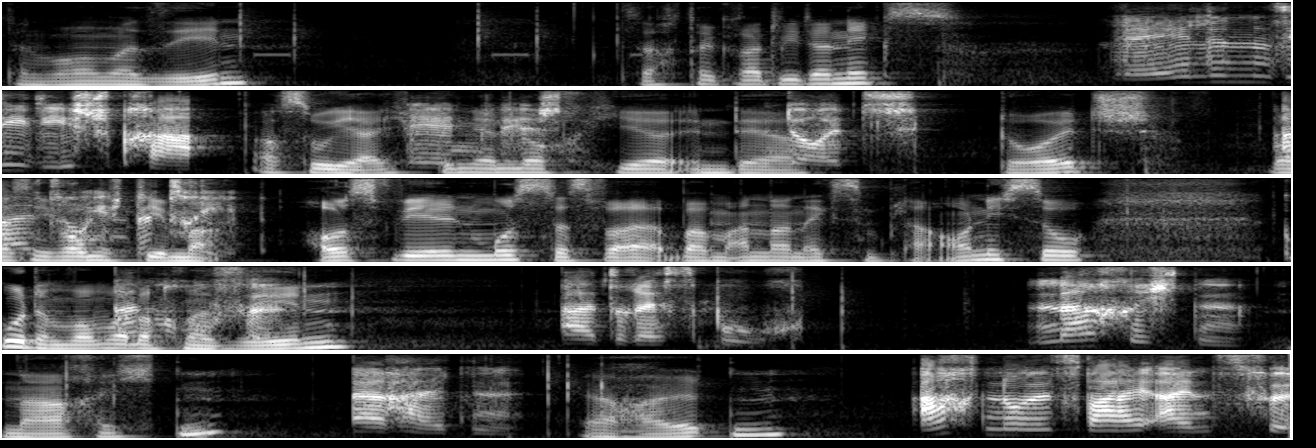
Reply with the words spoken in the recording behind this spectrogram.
Dann wollen wir mal sehen. Sagt er gerade wieder nichts? Wählen Sie die Sprache Ach so, ja, ich bin ja noch hier in der Deutsch. Deutsch. Weiß nicht, Also warum ich die immer auswählen muss. Das war beim anderen Exemplar auch nicht so. Gut, dann wollen wir doch mal Anrufe. sehen. Adressbuch. Nachrichten. Nachrichten Erhalten. erhalten. 80215.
